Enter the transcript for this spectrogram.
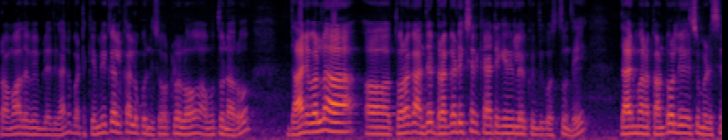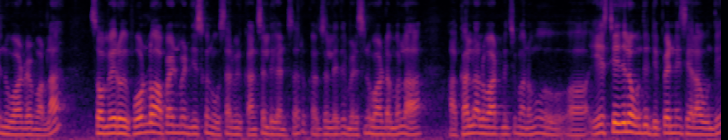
ప్రమాదం ఏం లేదు కానీ బట్ కెమికల్ కళ్ళు కొన్ని చోట్లలో అమ్ముతున్నారు. దానివల్ల త్వరగా అంటే డ్రగ్ అడిక్షన్ కేటగిరీలో కిందికి వస్తుంది. దాన్ని మనం కంట్రోల్ చేయొచ్చు మెడిసిన్ వాడడం వల్ల. సో మీరు ఫోన్లో అపాయింట్మెంట్ తీసుకొని ఒకసారి మీరు కన్సల్ట్ కండి సార్. కన్సల్ట్ అయితే మెడిసిన్ వాడడం వల్ల ఆ కళ్ళు అలవాటు నుంచి మనము ఏ స్టేజ్లో ఉంది డిపెండెన్స్ ఎలా ఉంది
